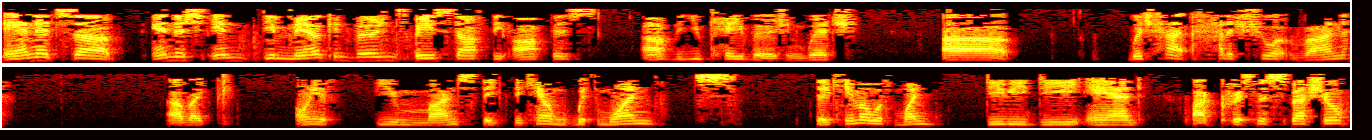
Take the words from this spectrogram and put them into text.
and it's uh in the in the American version, it's based off the Office of the UK version, which uh which had had a short run, uh like only a few months. They they came out with one they came out with one DVD and a Christmas special.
